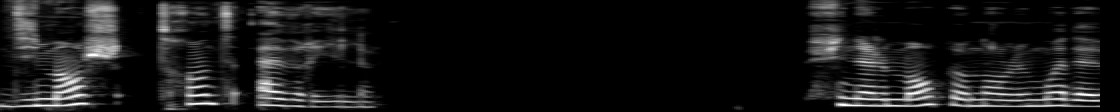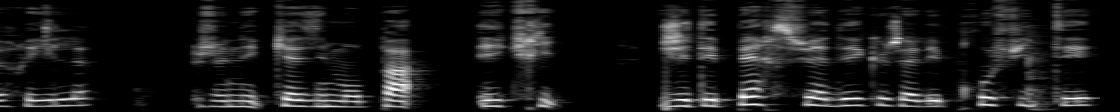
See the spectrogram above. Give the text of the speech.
Dimanche 30 avril. Finalement, pendant le mois d'avril, je n'ai quasiment pas écrit. J'étais persuadée que j'allais profiter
